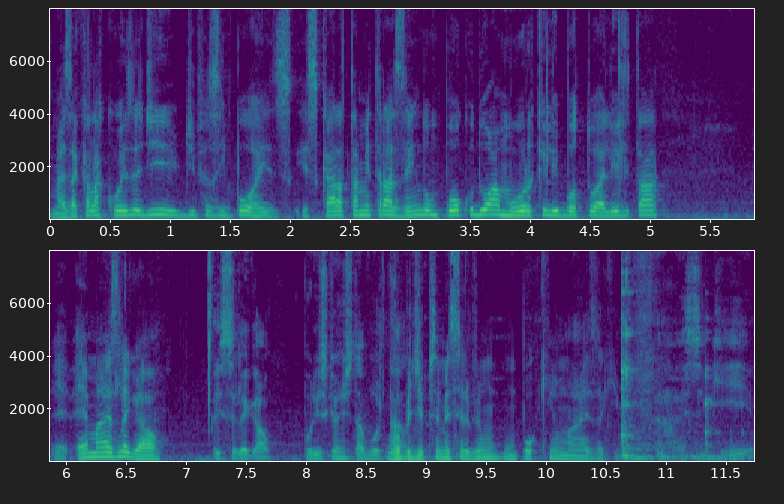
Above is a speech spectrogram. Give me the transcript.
Mas aquela coisa de, de assim, pô, esse, esse cara tá me trazendo um pouco do amor que ele botou ali, ele tá... É, é mais legal. Isso é legal. Por isso que a gente está voltando. Vou pedir para você me servir um, um pouquinho mais aqui. Ah, esse aqui.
